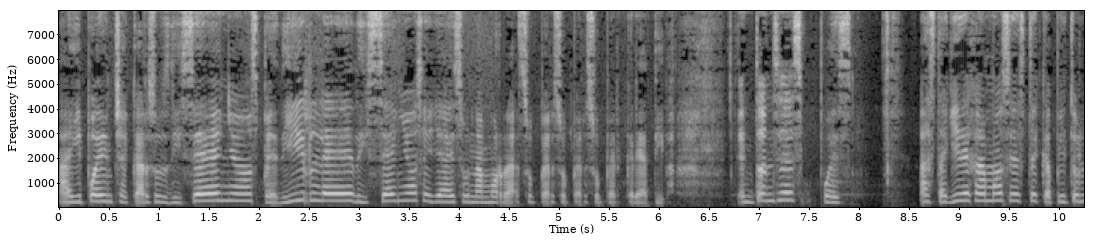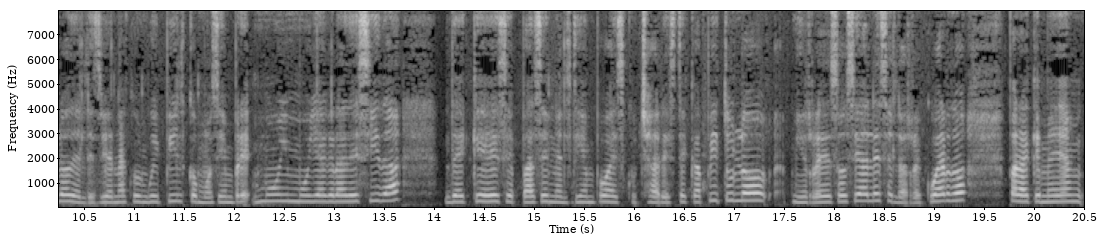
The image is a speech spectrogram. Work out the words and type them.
Ahí pueden checar sus diseños, pedirle diseños, ella es una morra súper, súper, súper creativa. Entonces, pues hasta aquí dejamos este capítulo de Lesbiana con Wipil, como siempre muy muy agradecida de que se pasen el tiempo a escuchar este capítulo. Mis redes sociales se las recuerdo para que me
